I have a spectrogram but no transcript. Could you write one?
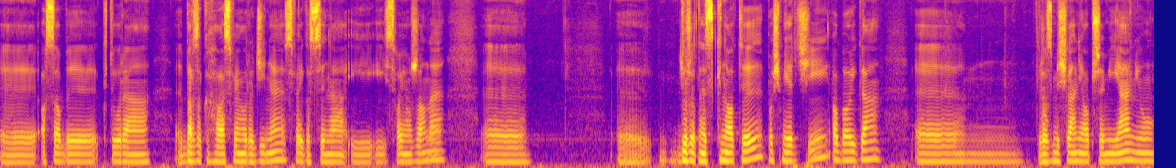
y, osoby, która bardzo kochała swoją rodzinę, swojego syna i, i swoją żonę. Y, Dużo tęsknoty po śmierci obojga, y, rozmyślania o przemijaniu,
